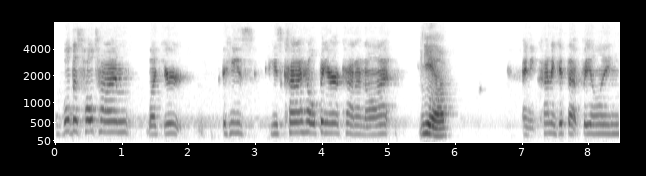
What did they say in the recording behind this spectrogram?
Well, this whole time, like you're, he's he's kind of helping her, kind of not, Yeah. and you kind of get that feeling.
